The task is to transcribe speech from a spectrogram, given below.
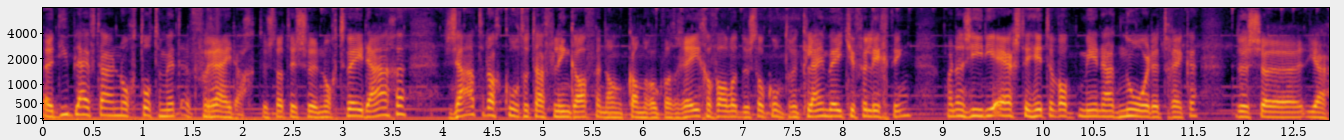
Uh, die blijft daar nog tot en met vrijdag. Dus dat is uh, nog twee dagen. Zaterdag koelt het daar flink af en dan kan er ook wat regen vallen. Dus dan komt er een klein beetje verlichting. Maar dan zie je die ergste hitte wat meer naar het noorden trekken. Dus ja,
